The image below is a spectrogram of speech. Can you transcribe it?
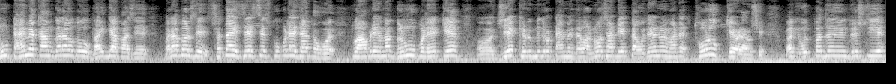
હું ટાઈમે કામ કરાવતો તો ભાગ્યા પાસે. બરાબર છે? છતાંય શેષ શેષ કુકડાઈ જતો હોય, તો આપણે એમાં ગણવું પડે કે અ, જે ખેડૂત મિત્રો ટાઈમે દવા ન છાંટી શકતા હોય તેના માટે થોડુંક કેવડાવશે. બાકી ઉત્પાદનની દ્રષ્ટિએ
